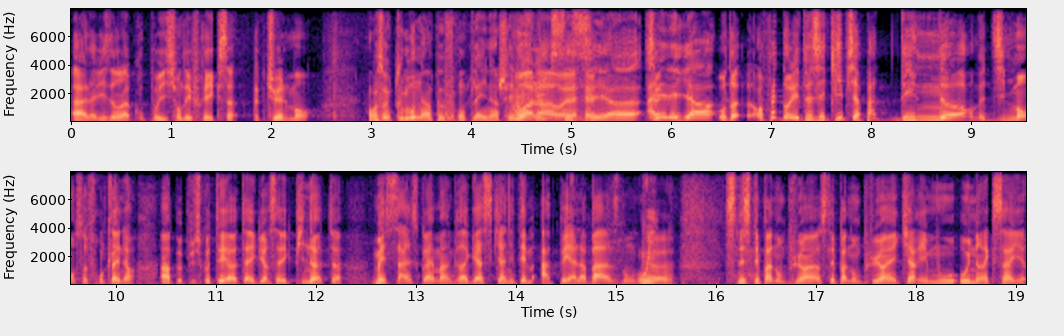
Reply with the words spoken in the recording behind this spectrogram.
à analyser dans la composition des Freaks actuellement. On sent que tout le monde est un peu frontline hein, chez les Voilà, ouais. c'est, euh, allez les gars, On doit- En fait, dans les deux équipes, il n'y a pas d'énormes, d'immenses frontliners. Un peu plus côté euh, Tigers avec Peanut, mais ça reste quand même un Gragas qui a un item AP à la base. Donc, Oui. euh, ce n'est pas non plus un, ce n'est pas non plus un Ekarim ou, ou une Rek'Sai.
